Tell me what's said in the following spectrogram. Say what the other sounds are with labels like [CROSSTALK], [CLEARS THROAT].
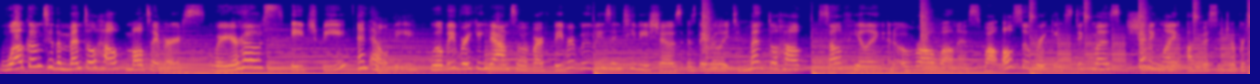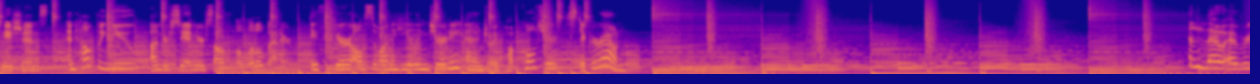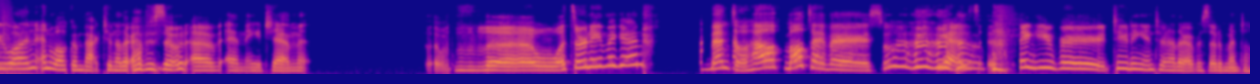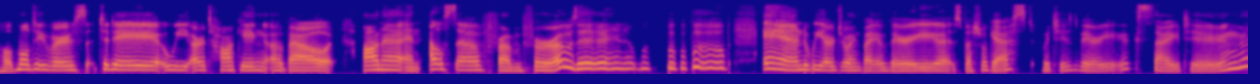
Welcome to the Mental Health Multiverse. We're your hosts, HB and LB. We'll be breaking down some of our favorite movies and TV shows as they relate to mental health, self healing, and overall wellness, while also breaking stigmas, shedding light on misinterpretations, and helping you understand yourself a little better. If you're also on a healing journey and enjoy pop culture, stick around. Hello, everyone, and welcome back to another [LAUGHS] episode of MHM the what's her name again? Mental Health Multiverse. yes. [LAUGHS] Thank you for tuning into another episode of Mental Health Multiverse. Today we are talking about Anna and Elsa from Frozen. Boop, boop, boop, boop. And we are joined by a very special guest, which is very exciting.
